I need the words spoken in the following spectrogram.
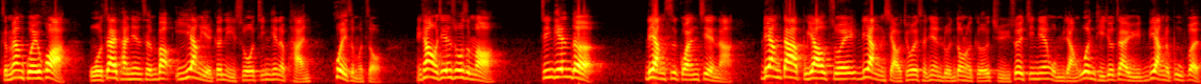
怎么样规划？我在盘前晨报一样也跟你说，今天的盘会怎么走？你看我今天说什么？今天的量是关键呐，量大不要追，量小就会呈现轮动的格局。所以今天我们讲问题就在于量的部分。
